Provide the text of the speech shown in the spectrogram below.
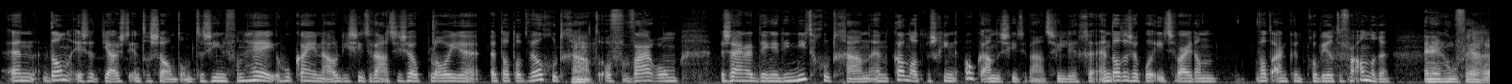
En dan is het juist interessant om te zien van... hé, hey, hoe kan je nou die situatie zo plooien dat dat wel goed gaat? Of waarom zijn er dingen die niet goed gaan? En kan dat misschien ook aan de situatie liggen? En dat is ook wel iets waar je dan wat aan kunt proberen te veranderen. En in hoeverre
